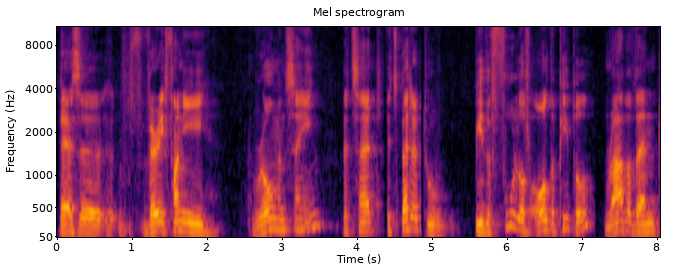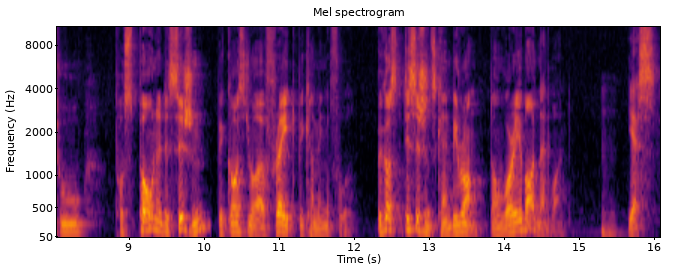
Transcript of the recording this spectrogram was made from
There's a very funny Roman saying that said, it's better to be the fool of all the people rather than to postpone a decision because you are afraid becoming a fool. Because decisions can be wrong. Don't worry about that one. Mm-hmm. Yes.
